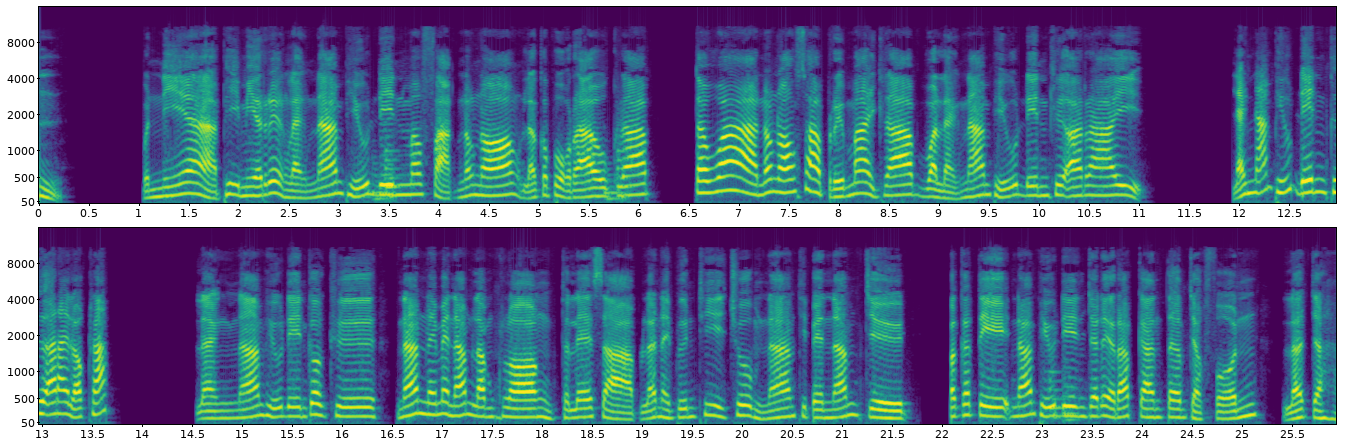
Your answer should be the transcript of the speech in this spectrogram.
น วันนี้พี่มีเรื่องแหล่งน้ำผิวดินมาฝากน้องๆ แล้วก็พวกเราครับ แต่ว่าน้องๆทราบหรือไม่ครับ ว่าแหล่งน้ำผิวดินคืออะไร แหล่งน้ำผิวดินคืออะไรหรอครับ แหล่งน้ำผิวดินก็คือ น้ำในแม่น้ำลำคลอง ทะเลสาบและในพื้นที่ชุ่มน้ำที่เป็นน้ำจืด ปกติน้ำผิวดินจะได้รับการเติมจากฝน และจะห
